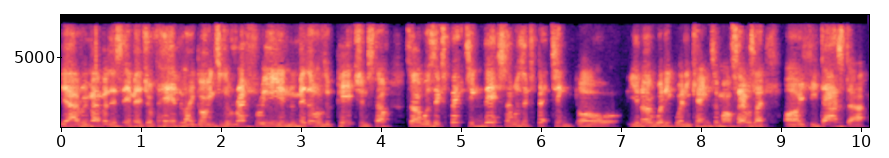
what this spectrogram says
yeah, I remember this image of him like going to the referee in the middle of the pitch and stuff. So I was expecting this. I was expecting, oh, you know, when he when he came to Marseille, I was like, oh, if he does that,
